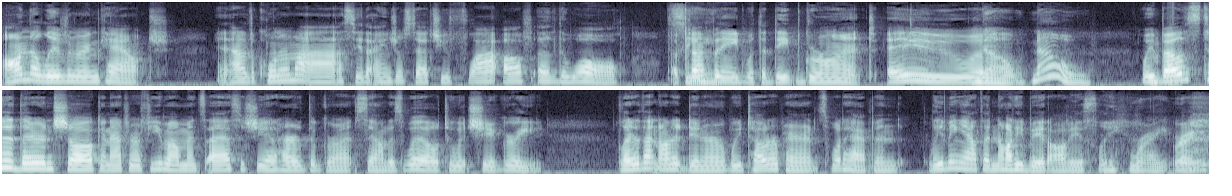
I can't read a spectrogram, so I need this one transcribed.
on the living room couch, and out of the corner of my eye, I see the angel statue fly off of the wall, See? accompanied with a deep grunt. Ew. No, no. We both stood there in shock, and after a few moments, I asked if she had heard the grunt sound as well, to which she agreed. Later that night at dinner, we told our parents what happened, leaving out the naughty bit, obviously. Right, right.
